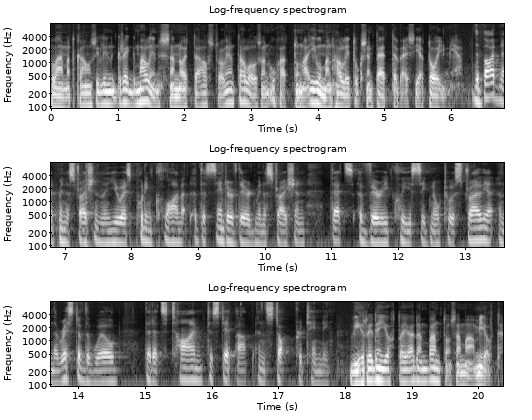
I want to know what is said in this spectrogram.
Climate Councilin Greg Mullins sanoi, että Australian talous on uhattuna ilman hallituksen päättäväisiä toimia. The Biden administration in the US putting climate at the center of their administration, that's a very clear signal to Australia and the rest of the world that it's time to step up and stop pretending. Vihreiden johtaja Adam Bant on samaa mieltä.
